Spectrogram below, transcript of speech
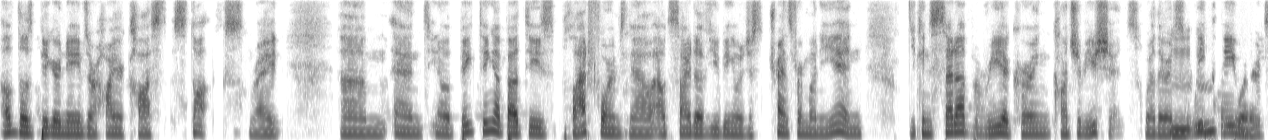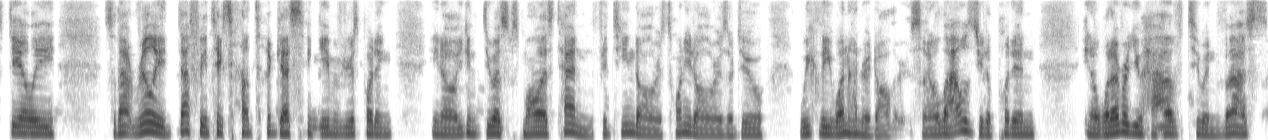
of those bigger names or higher cost stocks, right? Um, and you know, a big thing about these platforms now, outside of you being able to just transfer money in, you can set up reoccurring contributions, whether it's Mhm. weekly, whether it's daily. So that really definitely takes out the guessing game of you're just putting, you know, you can do as small as 10 $15, $20, or do weekly $100. So it allows you to put in, you know, whatever you have to invest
